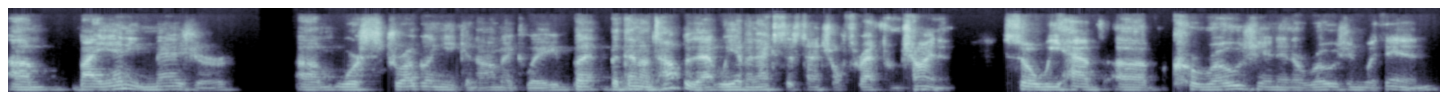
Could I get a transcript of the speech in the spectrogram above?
um, by any measure, um, we're struggling economically, but but then on top of that, we have an existential threat from China. So we have uh, corrosion and erosion within,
